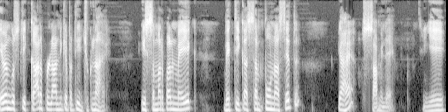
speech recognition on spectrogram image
एवं उसकी कार्य प्रणाली के प्रति झुकना है। इस समर्पण में एक व्यक्ति का संपूर्ण अस्तित्व क्या है, शामिल है। ये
